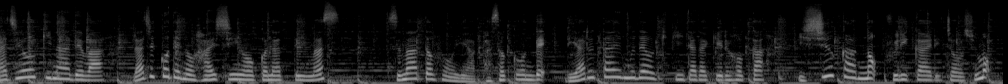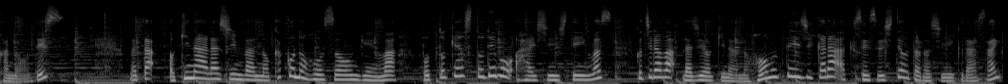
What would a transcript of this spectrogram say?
ラジオ沖縄ではラジコでの配信を行っています。スマートフォンやパソコンでリアルタイムでお聞きいただけるほか1週間の振り返り聴取も可能です。また沖縄羅針盤の過去の放送音源はポッドキャストでも配信しています。こちらはラジオ沖縄のホームページからアクセスしてお楽しみください。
